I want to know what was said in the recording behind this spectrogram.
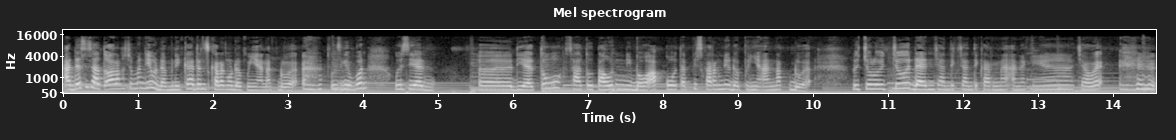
ada sih satu orang cuman dia udah menikah dan sekarang udah punya anak dua. Meskipun usia uh, dia tuh satu tahun di bawah aku tapi sekarang dia udah punya anak dua lucu-lucu dan cantik-cantik karena anaknya cewek.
